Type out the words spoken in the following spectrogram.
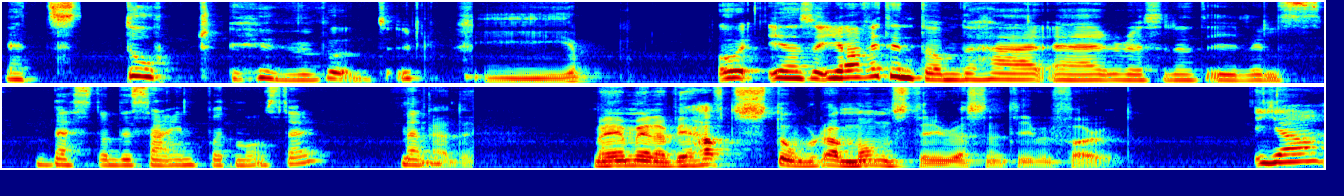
ett stort huvud typ. Yep. Och alltså, jag vet inte om det här är Resident Evils bästa design på ett monster. Men Ja, det. Men jag menar, vi har haft stora monster i Resident Evil förut. Ja.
